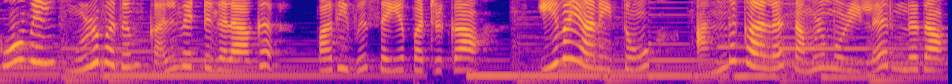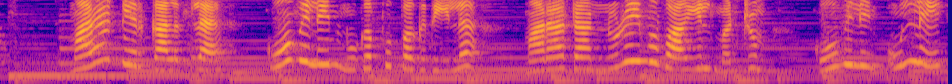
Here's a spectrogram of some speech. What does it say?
கோவில் முழுவதும் கல்வெட்டுகளாக பதிவு செய்யப்பட்டிருக்கா? இவை அனைத்தும் அந்த கால தமிழ் மொழியில இருந்ததா? மராட்டியர் காலத்துல கோவிலின் முகப்பு பகுதியில மராட்டா நுழைவு வாயில் மற்றும் கோவிலின் உள்ளே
